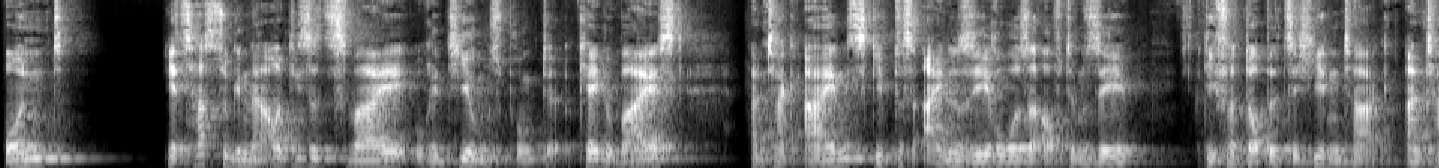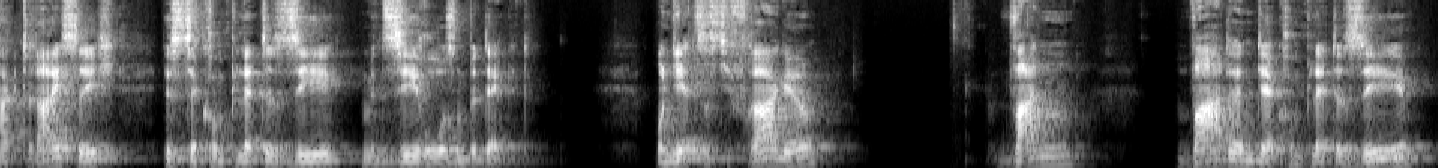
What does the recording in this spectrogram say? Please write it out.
Und jetzt hast du genau diese zwei Orientierungspunkte. Okay, du weißt, an Tag eins gibt es eine Seerose auf dem See, die verdoppelt sich jeden Tag. An Tag 30 ist der komplette See mit Seerosen bedeckt. Und jetzt ist die Frage, wann war denn der komplette See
